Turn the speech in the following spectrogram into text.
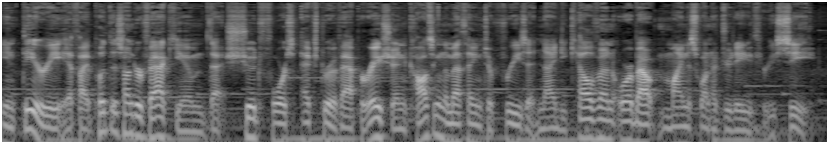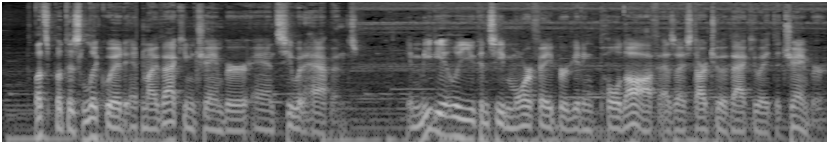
In theory, if I put this under vacuum, that should force extra evaporation, causing the methane to freeze at 90 Kelvin or about minus 183 C. Let's put this liquid in my vacuum chamber and see what happens. Immediately you can see more vapor getting pulled off as I start to evacuate the chamber.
